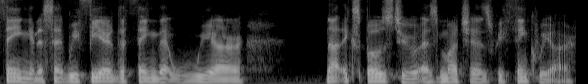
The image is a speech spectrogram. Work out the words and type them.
thing in a sense. We fear the thing that we are not exposed to as much as we think we are.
